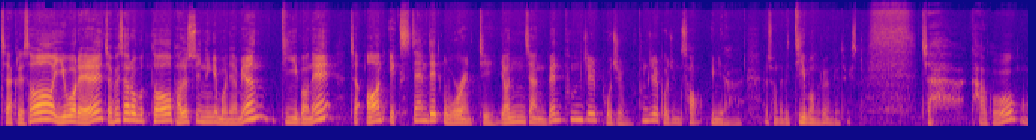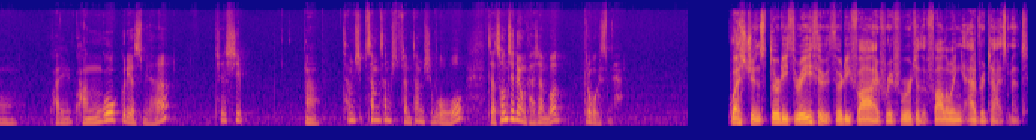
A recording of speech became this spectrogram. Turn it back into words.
자, 그래서 2월에 자, 회사로부터 받을 수 있는 게 뭐냐면 D번에 자, unextended warranty 연장된 품질 보증, 품질 보증서입니다. 정답이 D번으로 연결되겠습니다. 자, 가구 어, 관- 광고 글이었습니다. 70 아, 33, 33, 35. 자, 전체 내용 다시 한번 들어보겠습니다. Questions 33 through 35 refer to the following advertisement.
